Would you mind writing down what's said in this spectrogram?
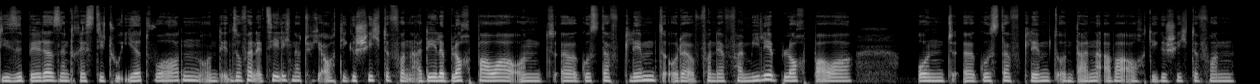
diese Bilder sind restituiert worden und insofern erzähle ich natürlich auch die Geschichte von Adele Blochbauer und äh, Gustav Klimt oder von der Familie Blochbauer und äh, Gustav Klimt und dann aber auch die Geschichte von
